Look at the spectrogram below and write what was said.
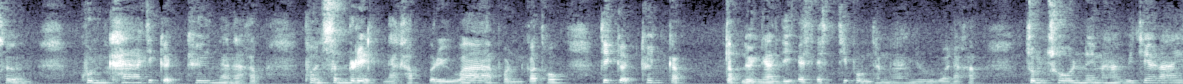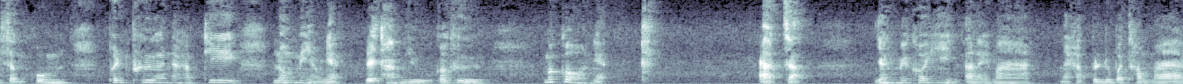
เชิง คุณค่าที่เกิดขึ้นนะครับ ผลสำเร็จนะครับ หรือว่าผลกระทบที่เกิดขึ้นกับกับหน่วยงาน DSS ที่ผมทำงานอยู่นะครับ ชุมชนในมหาวิทยาลัยสังคมเพื่อนๆนะครับที่น้องเหมียวเนี่ยได้ทำอยู่ก็คือ เมื่อก่อนเนี่ย อาจจะยังไม่ค่อยเห็นอะไรมากนะครับ เป็นรูปธรรมมาก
